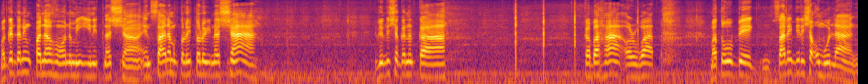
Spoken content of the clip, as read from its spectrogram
Maganda yung panahon, umiinit na siya. And sana magtuloy-tuloy na siya. Hindi na siya ganun ka kabaha or what. Matubig. Sana hindi na siya umulan.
